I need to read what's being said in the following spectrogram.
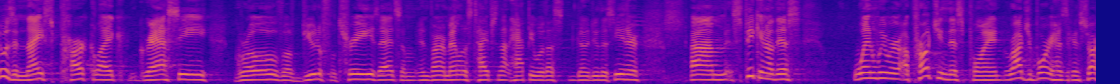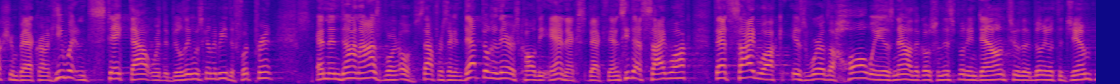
It was a nice park like, grassy grove of beautiful trees. I had some environmentalist types not happy with us going to do this either. Um, speaking of this, when we were approaching this point, Roger Bory has a construction background. He went and staked out where the building was going to be, the footprint. And then Don Osborne, oh, stop for a second. That building there is called the Annex back then. See that sidewalk? That sidewalk is where the hallway is now that goes from this building down to the building with the gym.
